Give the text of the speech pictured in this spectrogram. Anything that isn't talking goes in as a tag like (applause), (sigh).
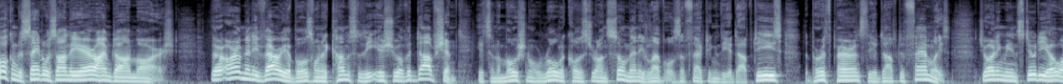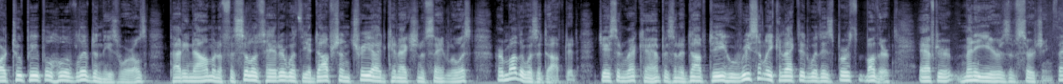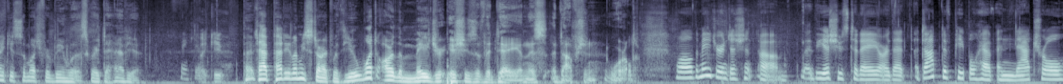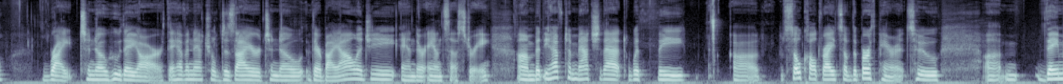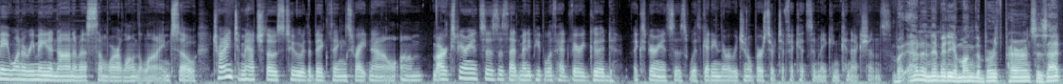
Welcome to St. Louis on the Air. I'm Don Marsh. There are many variables when it comes to the issue of adoption. It's an emotional roller coaster on so many levels, affecting the adoptees, the birth parents, the adoptive families. Joining me in studio are two people who have lived in these worlds Patty Nauman, a facilitator with the Adoption Triad Connection of St. Louis. Her mother was adopted. Jason Reckamp is an adoptee who recently connected with his birth mother after many years of searching. Thank you so much for being with us. Great to have you. Thank you. Thank you. Pat, Patty, let me start with you. What are the major issues of the day in this adoption world? Well, the major addition, um, the issues today are that adoptive people have a natural right to know who they are. They have a natural desire to know their biology and their ancestry. Um, but you have to match that with the uh, so called rights of the birth parents who. Um, they may want to remain anonymous somewhere along the line. So, trying to match those two are the big things right now. Um, our experiences is that many people have had very good experiences with getting their original birth certificates and making connections. But anonymity among the birth parents is that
